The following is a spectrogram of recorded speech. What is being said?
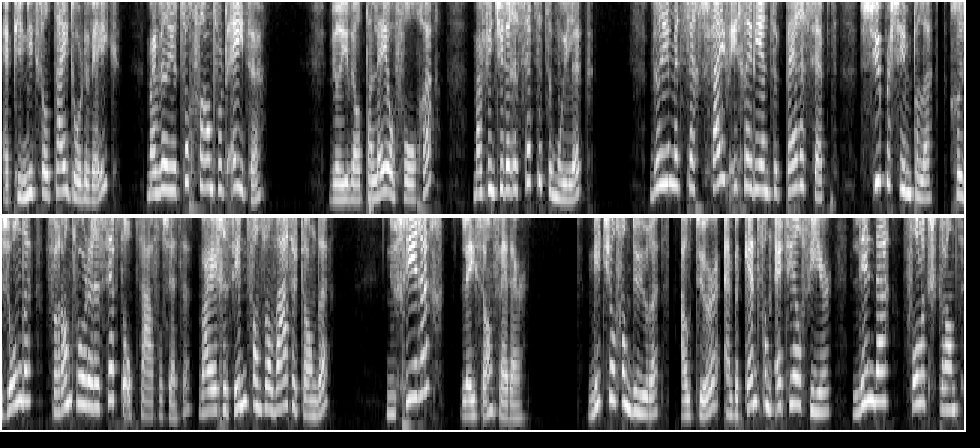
Heb je niet veel tijd door de week, maar wil je toch verantwoord eten? Wil je wel paleo volgen, maar vind je de recepten te moeilijk? Wil je met slechts 5 ingrediënten per recept super simpele, gezonde, verantwoorde recepten op tafel zetten waar je gezin van zal watertanden? Nieuwsgierig? Lees dan verder. Mitchell van Duren, auteur en bekend van RTL 4, Linda, Volkskrant,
